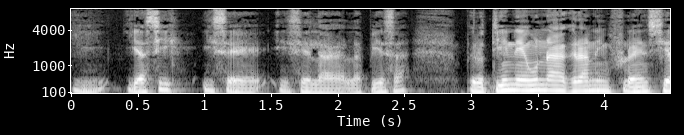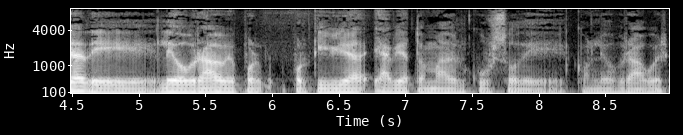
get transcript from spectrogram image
y, y, así hice, hice la, la, pieza, pero tiene una gran influencia de Leo Brauer, porque yo ya había tomado el curso de, con Leo Brauer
